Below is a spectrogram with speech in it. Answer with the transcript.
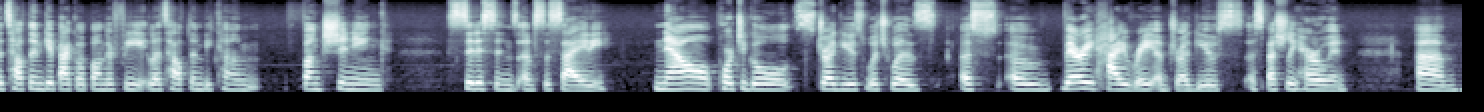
let's help them get back up on their feet. Let's help them become functioning citizens of society. Now, Portugal's drug use, which was a, a very high rate of drug use, especially heroin, um,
